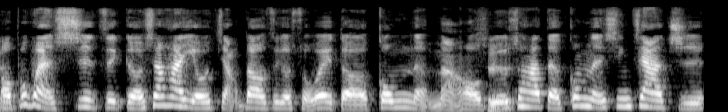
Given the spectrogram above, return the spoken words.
哦，不管是这个，像他有讲到这个所谓的功能嘛，哦，比如说它的功能性价值，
